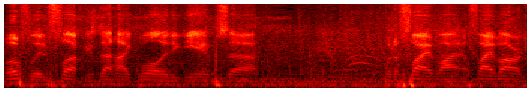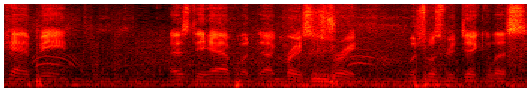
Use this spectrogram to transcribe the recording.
hopefully the fuck is not high quality games uh, with a five a five hour campaign as they have with uh, Crysis 3, which was ridiculous.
